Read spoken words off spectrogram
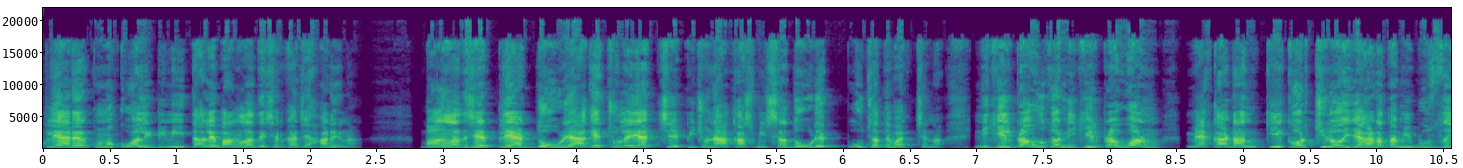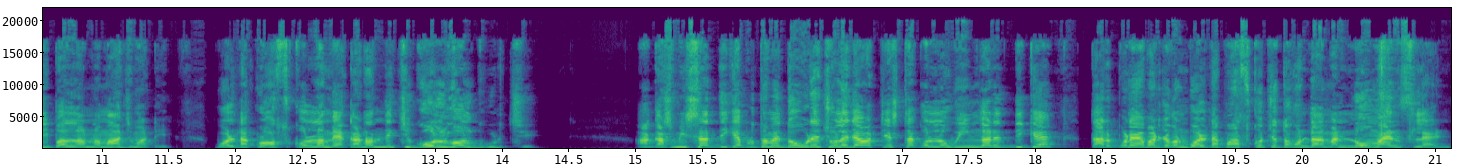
প্লেয়ারের কোনো কোয়ালিটি নেই, তাহলে বাংলাদেশের কাছে হারে না। বাংলাদেশের প্লেয়ার দৌড়ে আগে চলে যাচ্ছে, পিছনে আকাশ মিশ্রা দৌড়ে পৌঁছাতে পারছে না। নিখিল প্রভু তো, নিখিল প্রভু আর ম্যাকাটান কি করছিল ওই জায়গাটাতে আমি বুঝতেই পারলাম না মাঝ মাঠে। বলটা ক্রস করল ম্যাকাটান দেখছি গোল গোল ঘুরছে। আকাশ মিশ্রার দিকে প্রথমে দৌড়ে চলে যাওয়ার চেষ্টা করল উইঙ্গারের দিকে, তারপরে আবার যখন বলটা পাস করছে তখন মানে নো ম্যান্স ল্যান্ড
